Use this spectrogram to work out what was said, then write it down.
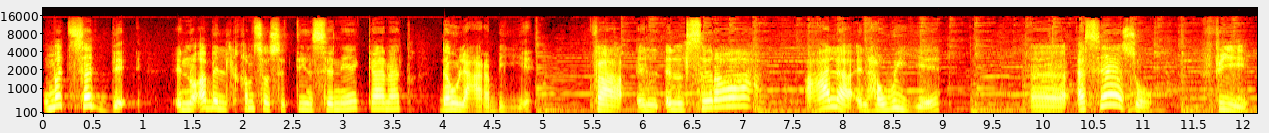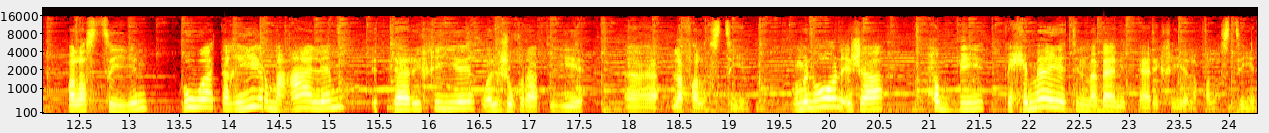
وما تصدق إنه قبل 65 سنة كانت دولة عربية. فالصراع على الهوية آه، أساسه في فلسطين هو تغيير معالم التاريخية والجغرافية آه، لفلسطين. ومن هون إجا حبي في حماية المباني التاريخية لفلسطين.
